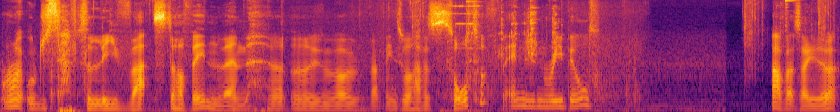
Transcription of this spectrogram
Right, we'll just have to leave that stuff in then. Uh, uh, that means we'll have a sort of engine rebuild. Ah, that's how you do it.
